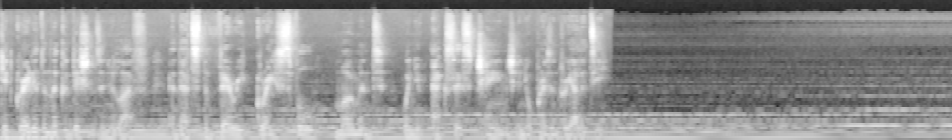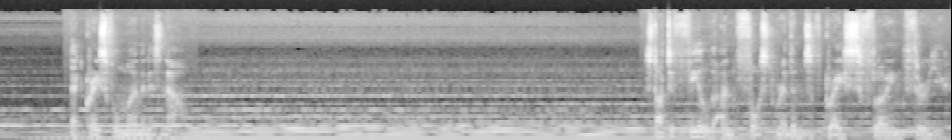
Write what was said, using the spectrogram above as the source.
Get greater than the conditions in your life, and that's the very graceful moment when you access change in your present reality. That graceful moment is now. Start to feel the unforced rhythms of grace flowing through you.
